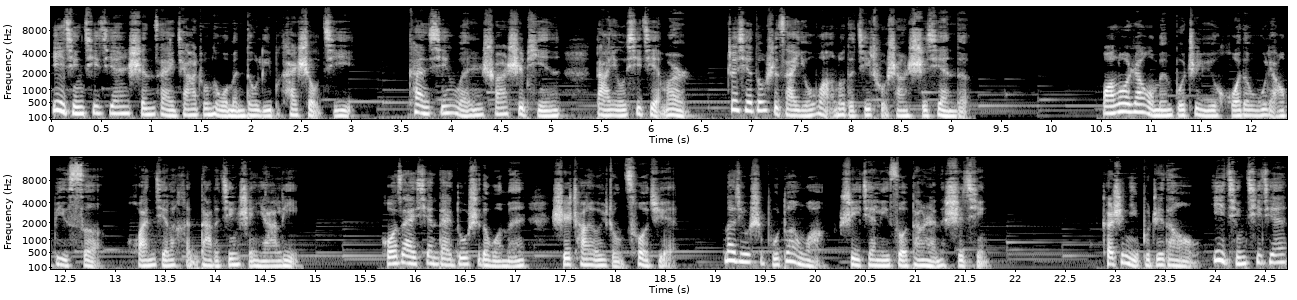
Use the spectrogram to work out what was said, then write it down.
疫情期间，身在家中的我们都离不开手机，看新闻、刷视频、打游戏解闷儿，这些都是在有网络的基础上实现的。网络让我们不至于活得无聊闭塞，缓解了很大的精神压力。活在现代都市的我们，时常有一种错觉，那就是不断网是一件理所当然的事情。可是你不知道，疫情期间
